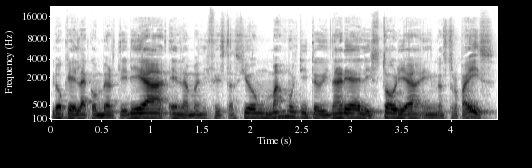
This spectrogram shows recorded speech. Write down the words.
lo que la convertiría en la manifestación más multitudinaria de la historia en nuestro país.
